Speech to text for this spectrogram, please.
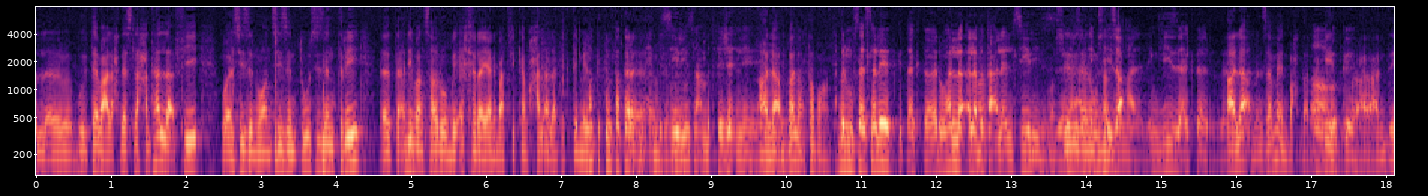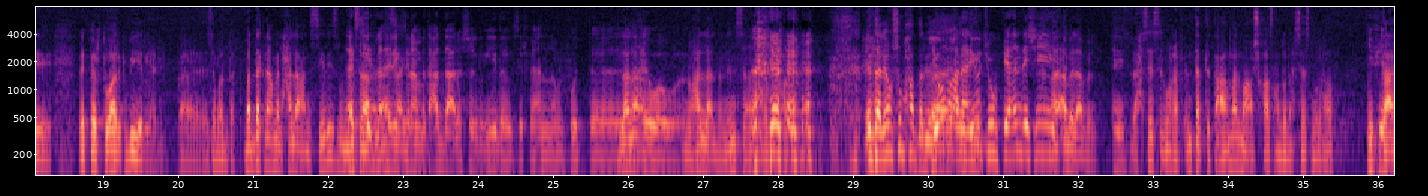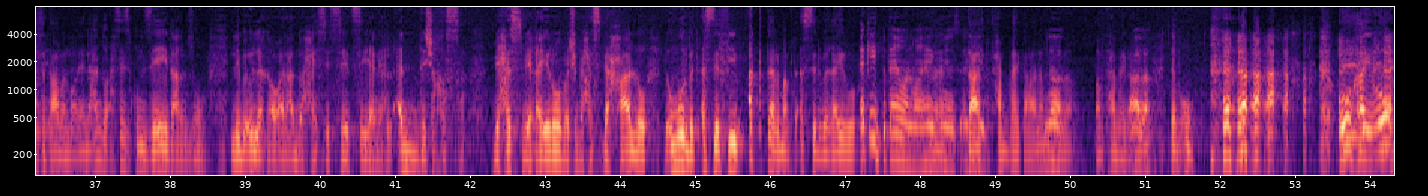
بيتابع الأحداث لحد هلأ في season 1 season 2 season 3 آه، تقريبا صاروا باخرها يعني بعد في كم حلقة لتكتمل. ما كنت مفكرك آه، بتحب ال series عم بتفاجئني. آه لا بلا طبعا. بحب المسلسلات كنت أكثر وهلأ قلبت على ال series. ال series على يعني. لا على الإنجليزي أكثر آه لا من زمان بحضر آه، أكيد. okay. عندي repertoire كبير يعني آه، اذا بدك. بدك نعمل حلقة عن ال series أكيد لا هذه كثير عم؟ بتعدى على الشغل غيدا ويصير في عنا بنفوت آه، لا لا. و... إنه هلأ بدنا ننسى. أنت اليوم شو محضر؟ اليوم على يوتيوب في عندي آه، شيء قبل قبل. إيه. الإحساس المرهف. أنت بتتعامل مع أشخاص عندهم إحساس مرهف؟ كيف بتعرف يعني؟ تتعامل معه يعني عنده إحساس يكون زايد عن اللزوم. اللي بيقول لك أوقات عنده حاسه سادسه يعني هالقد شخص بيحس بغيره مش بيحس بحاله. الأمور بتأثر فيه أكثر ما بتأثر بغيره. أكيد بتعامل مع هيك ناس بتعرف أكيد. تحب هيك عالم لا. ولا؟ لا؟ ما بتحب هيك عالم؟ طيب قوم. قوم خي قوم.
